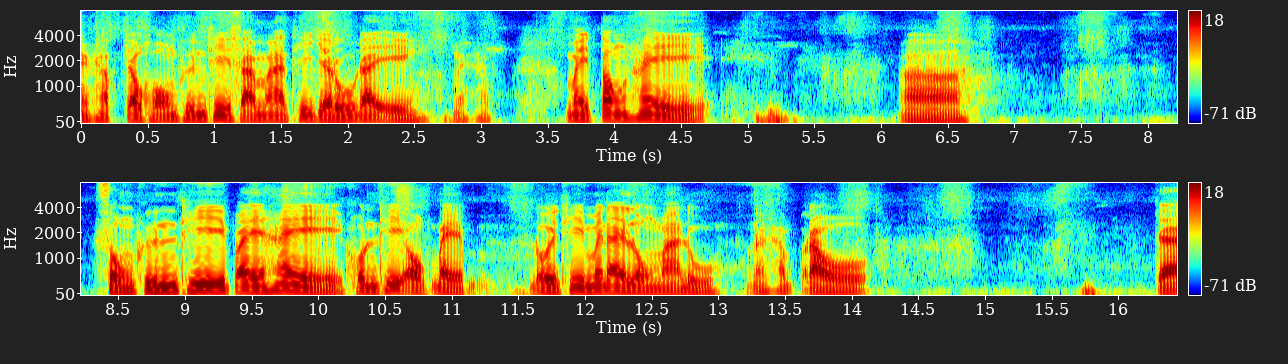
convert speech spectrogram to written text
นะครับ เจ้าของพื้นที่สามารถที่จะรู้ได้เองนะครับ ไม่ต้องให้ส่งพื้นที่ไปให้คนที่ออกแบบโดยที่ไม่ได้ลงมาดูนะครับ เราจะ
